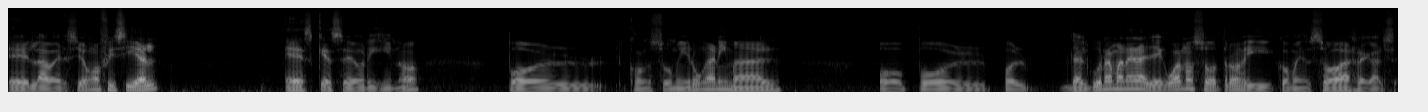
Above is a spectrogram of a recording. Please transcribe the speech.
Eh, la versión oficial es que se originó por consumir un animal o por, por de alguna manera llegó a nosotros y comenzó a regarse.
